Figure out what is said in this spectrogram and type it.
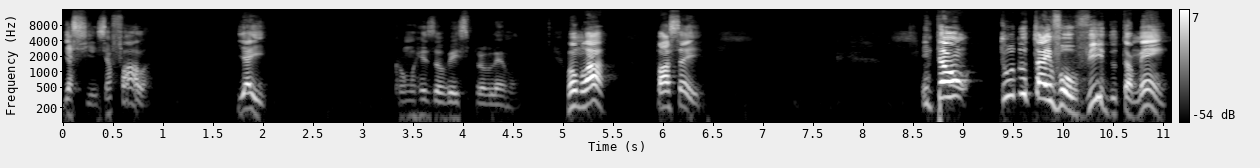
E a ciência fala. E aí? Como resolver esse problema? Vamos lá? Passa aí. Então, tudo está envolvido também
